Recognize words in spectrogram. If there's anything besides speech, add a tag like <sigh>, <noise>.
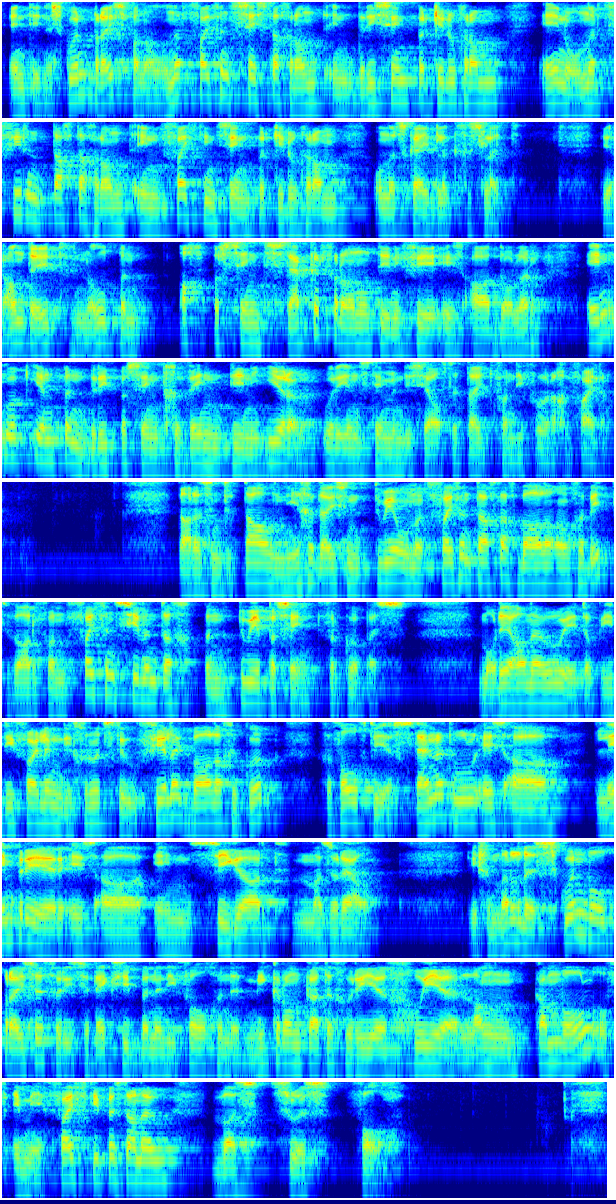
En teen 'n skoonprys van R165.03 per kilogram en R184.15 per kilogram onderskeidelik gesluit. Die rand het 0.8% sterker verhandel teen die FSA dollar en ook 1.3% gewen teen die euro ooreenstemmend dieselfde tyd van die vorige veiling. Daar is in totaal 9285 bale aangebied waarvan 75.2% verkoop is. Modiano het op hierdie veiling die grootste hoeveelheid bale gekoop, gevolg deur Standard Wool SA, Lempriere SA en Sigard Mazurel. Die gemiddelde skoonwolpryse vir die seleksie binne die volgende mikron kategorieë goeie lang kamwol of MF5 tipes dan nou was soos volg.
